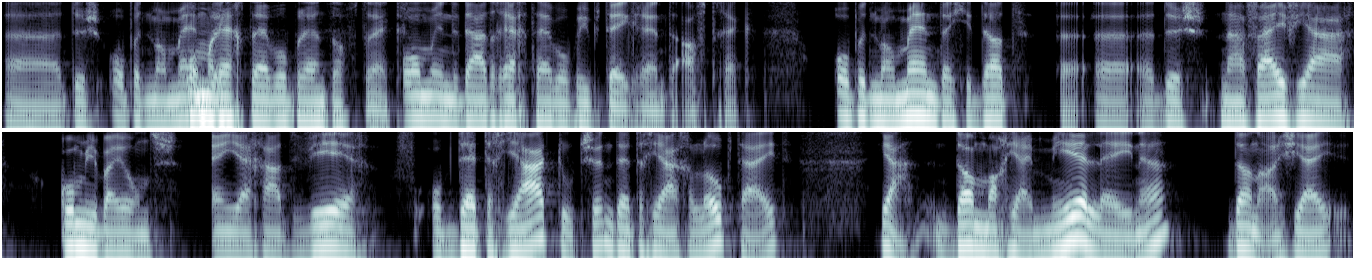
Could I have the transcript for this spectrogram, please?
Uh, dus op het moment. Om recht te hebben op renteaftrek. Om inderdaad recht te hebben op hypotheekrenteaftrek. Op het moment dat je dat, uh, dus na vijf jaar kom je bij ons en jij gaat weer op 30 jaar toetsen, 30 jaar gelooptijd, ja, dan mag jij meer lenen dan als jij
